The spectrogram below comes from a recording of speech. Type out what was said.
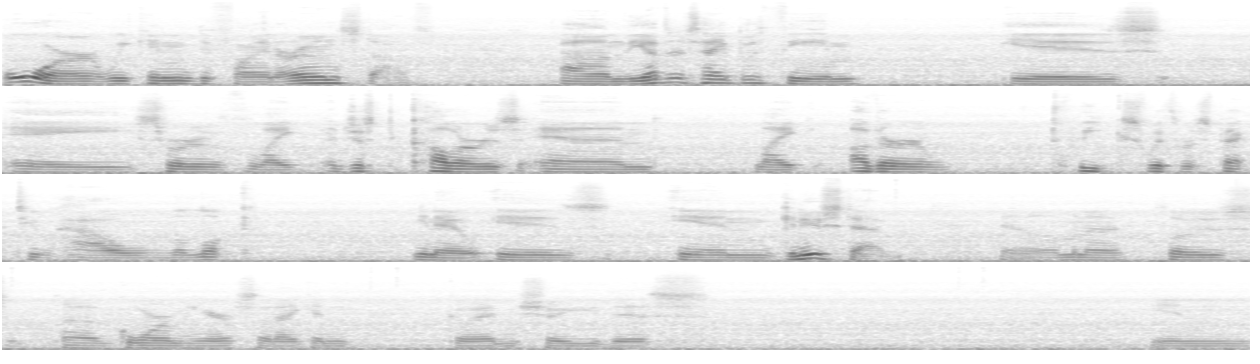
or we can define our own stuff. Um, the other type of theme is a sort of like just colors and like other tweaks with respect to how the look, you know, is in GNUstep. Now I'm going to close uh, Gorm here so that I can go ahead and show you this in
